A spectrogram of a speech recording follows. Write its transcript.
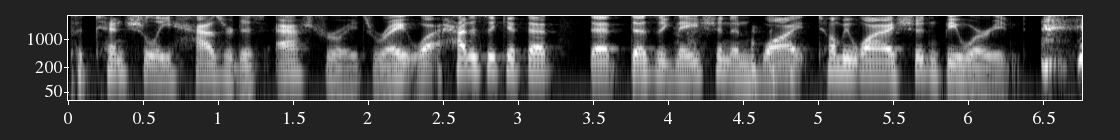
potentially hazardous asteroids, right? Why, how does it get that, that designation, and why? tell me why I shouldn't be worried.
